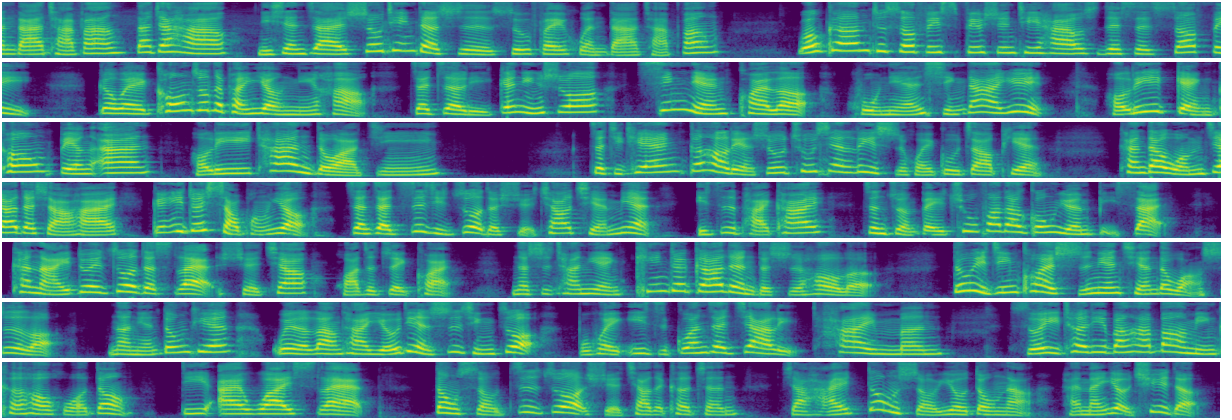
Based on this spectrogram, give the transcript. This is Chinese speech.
混搭茶坊，大家好，你现在收听的是苏菲混搭茶坊。Welcome to Sophie's Fusion Tea House. This is Sophie. 各位空中的朋友，您好，在这里跟您说新年快乐，虎年行大运，祝你健康平安，祝你赚大钱。这几天刚好脸书出现历史回顾照片，看到我们家的小孩跟一堆小朋友站在自己做的雪橇前面，一字排开，正准备出发到公园比赛，看哪一队做的 sled 雪橇滑得最快。那是他念 kindergarten 的时候了，都已经快十年前的往事了。那年冬天，为了让他有点事情做。不会一直关在家里太闷，所以特地帮他报名课后活动 DIY sled 动手制作雪橇的课程。小孩动手又动脑，还蛮有趣的。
